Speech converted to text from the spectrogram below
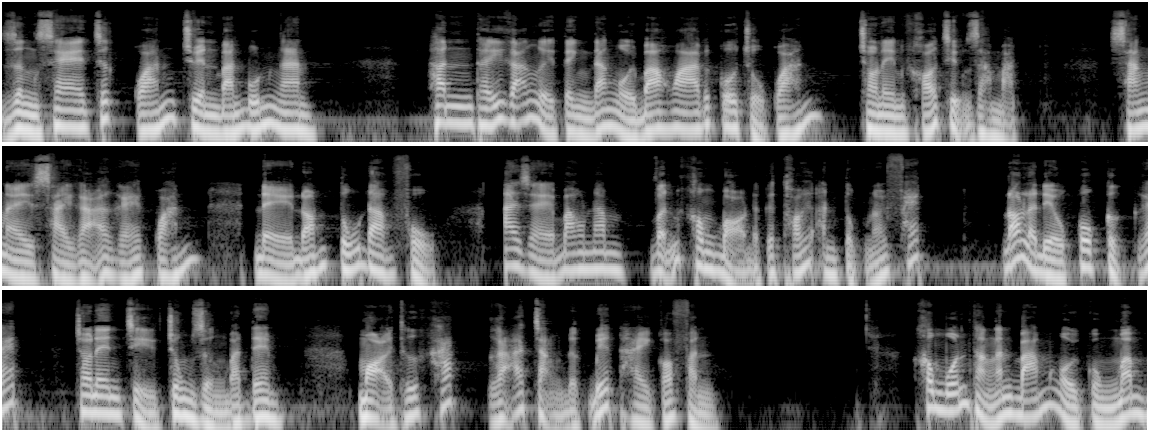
Dừng xe trước quán chuyên bán bún ngan. Hân thấy gã người tình đang ngồi ba hoa với cô chủ quán, Cho nên khó chịu ra mặt. Sáng nay xài gã ghé quán Để đón tú đao phủ. Ai dè bao năm vẫn không bỏ được cái thói ăn tục nói phét. Đó là điều cô cực ghét, Cho nên chỉ chung giường ban đêm. Mọi thứ khác gã chẳng được biết hay có phần. Không muốn thằng ăn bám ngồi cùng mâm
